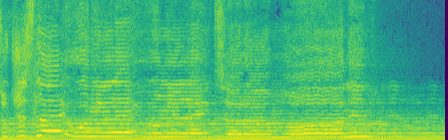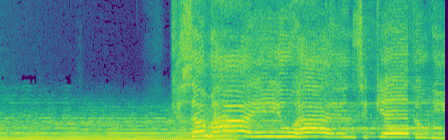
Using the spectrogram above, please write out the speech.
So just lay with me, lay with me, lay till the morning. Cause I'm high and you high, and together we.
